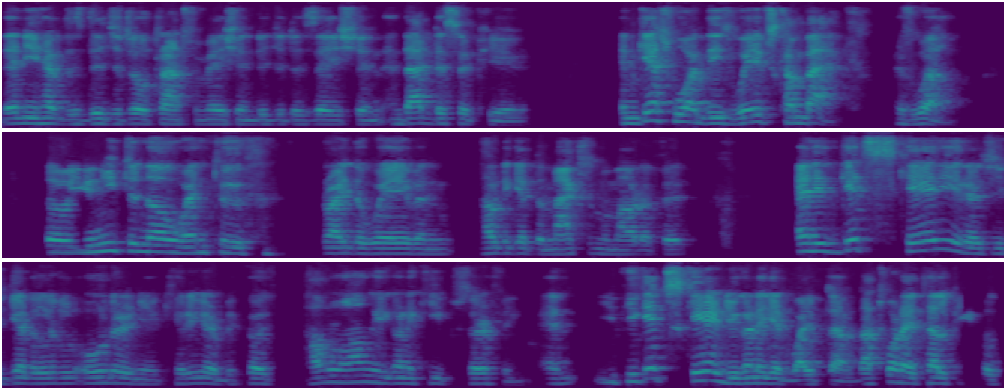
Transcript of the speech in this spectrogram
Then you have this digital transformation, digitization, and that disappeared. And guess what? These waves come back as well. So you need to know when to ride the wave and how to get the maximum out of it. And it gets scarier as you get a little older in your career because how long are you going to keep surfing? And if you get scared, you're going to get wiped out. That's what I tell people.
